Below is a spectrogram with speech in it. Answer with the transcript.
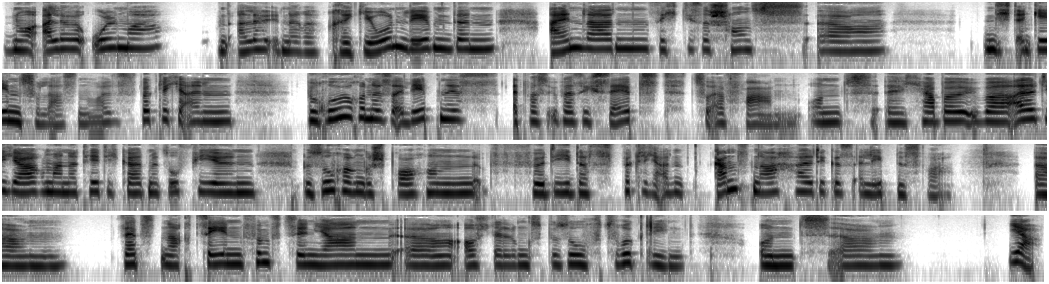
nur alle Ulmer und alle in der Region Lebenden einladen, sich diese Chance äh, nicht entgehen zu lassen, weil es wirklich ein berührendes Erlebnis, etwas über sich selbst zu erfahren. Und ich habe über all die Jahre meiner Tätigkeit mit so vielen Besuchern gesprochen, für die das wirklich ein ganz nachhaltiges Erlebnis war. Ähm, selbst nach 10, 15 Jahren äh, Ausstellungsbesuch zurückliegend. Und ähm, ja,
